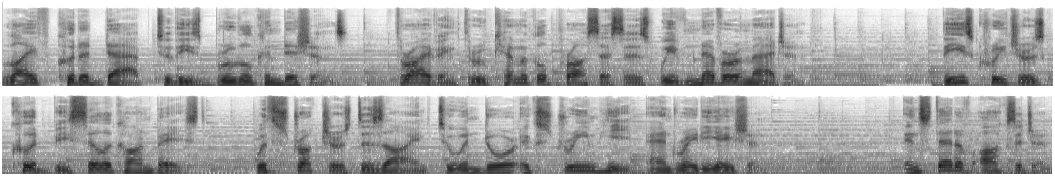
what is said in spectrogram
Life could adapt to these brutal conditions thriving through chemical processes we've never imagined. These creatures could be silicon-based, with structures designed to endure extreme heat and radiation. Instead of oxygen,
